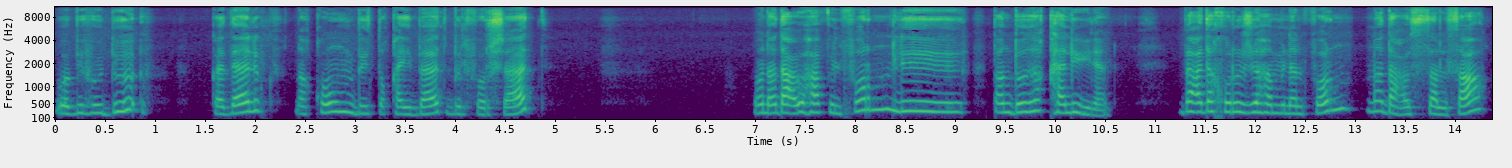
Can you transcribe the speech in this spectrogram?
وبهدوء كذلك نقوم بتقيبات بالفرشاة. ونضعها في الفرن لتنضج قليلا. بعد خروجها من الفرن نضع الصلصة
